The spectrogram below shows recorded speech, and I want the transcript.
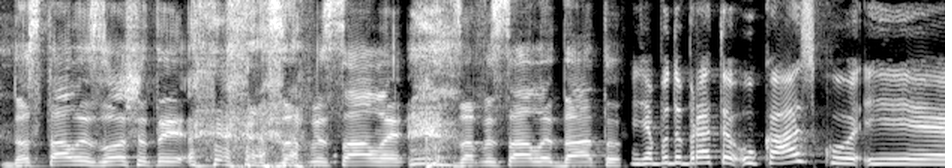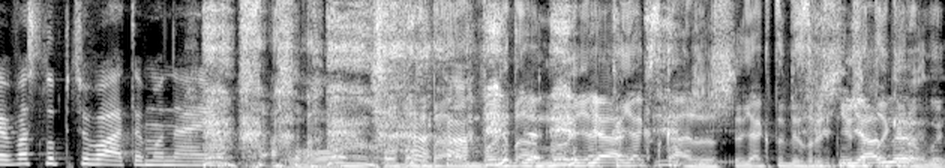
достали зошити, записали, записали дату. Я буду брати указку і вас лупцюватиму нею. О, Богдан, Богдан, ну як скажеш, як тобі зручніше так і роби.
